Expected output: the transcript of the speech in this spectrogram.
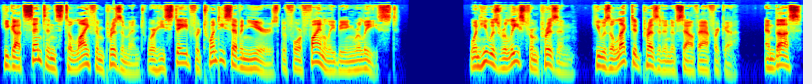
he got sentenced to life imprisonment where he stayed for 27 years before finally being released. When he was released from prison, he was elected president of South Africa, and thus,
